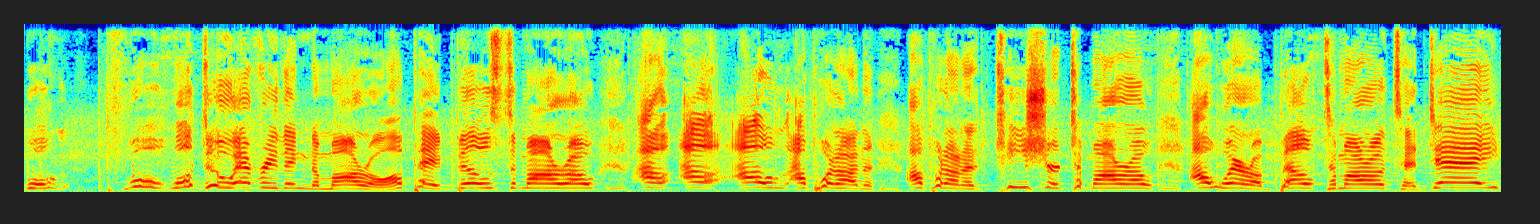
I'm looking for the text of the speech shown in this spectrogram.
We'll we'll we'll do everything tomorrow. I'll pay bills tomorrow. I'll I'll I'll I'll put on I'll put on a t-shirt tomorrow. I'll wear a belt tomorrow. Today,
